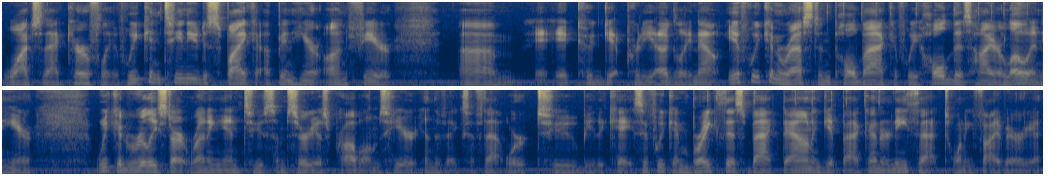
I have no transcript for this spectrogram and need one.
watch that carefully. If we continue to spike up in here on fear, um, it, it, could get pretty ugly. Now, if we can rest and pull back, if we hold this higher low in here, we could really start running into some serious problems here in the VIX if that were to be the case. If we can break this back down and get back underneath that 25 area,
